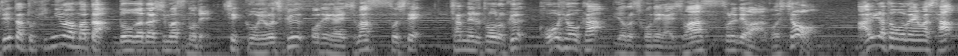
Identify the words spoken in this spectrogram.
出た時にはまた動画出しますのでチェックをよろしくお願いします。そしてチャンネル登録高評価よろしくお願いします。それではご視聴ありがとうございました。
